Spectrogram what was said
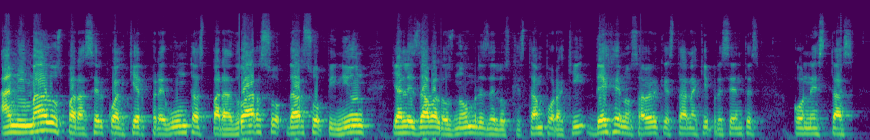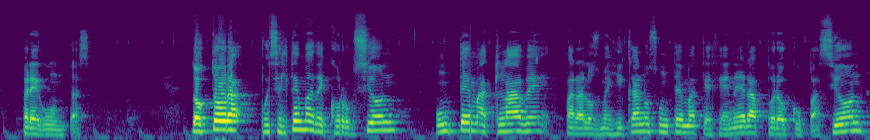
animados para hacer cualquier pregunta, para dar su, dar su opinión. Ya les daba los nombres de los que están por aquí. Déjenos saber que están aquí presentes con estas preguntas. Doctora, pues el tema de corrupción, un tema clave para los mexicanos, un tema que genera preocupación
